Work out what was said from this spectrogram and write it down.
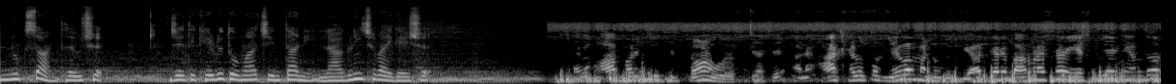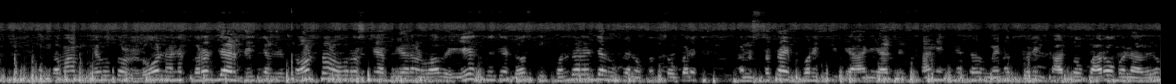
નુકસાન થયું છે. જેથી ખેડૂતોમાં ચિંતાની લાગણી છવાઈ ગઈ છે. આ પરિસ્થિતિ ત્રણ વર્ષ થયા છે અને આ ખેડૂતો દેવામાં ડૂબી ગયા અત્યારે બામણા શાહ એસબીઆઈની અંદર તમામ ખેડૂતો લોન અને કરજદાર થઈ ગયા છે. ત્રણ ત્રણ વર્ષથી આ બિયારણ વાવે. એક વીઘે દસથી પંદર હજાર રૂપિયાનો ખર્ચો કરે અને છતાંય પરિસ્થિતિ આની આ છે. સ્થાનિક નેતાઓ મહેનત કરીને કાચો પારો બનાવેલો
